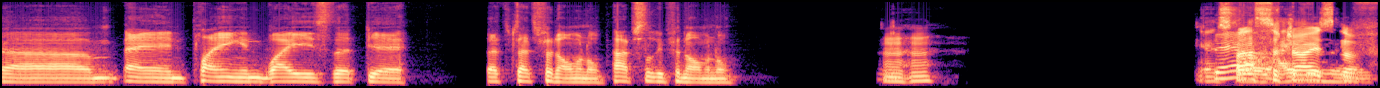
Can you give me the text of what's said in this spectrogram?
um, and playing in ways that yeah, that's that's phenomenal. Absolutely phenomenal. hmm Yeah, Yeah. so That's the joys of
